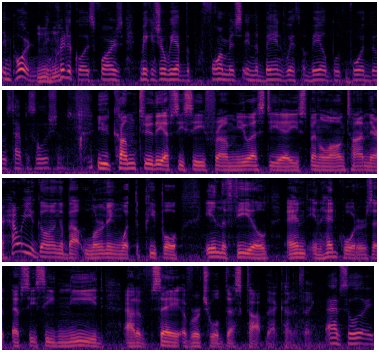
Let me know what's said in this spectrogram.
important mm-hmm. and critical as far as making sure we have the performance and the bandwidth available for those type of solutions. You come to the FCC from USDA, you spent a long time there. How are you going about learning what the people in the field and in headquarters at FCC need out of, say, a virtual desktop, that kind of thing? Absolutely.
